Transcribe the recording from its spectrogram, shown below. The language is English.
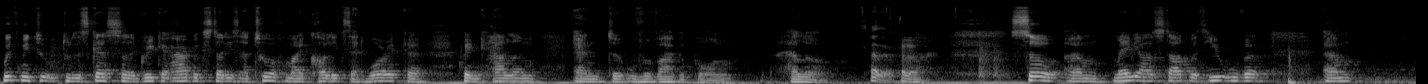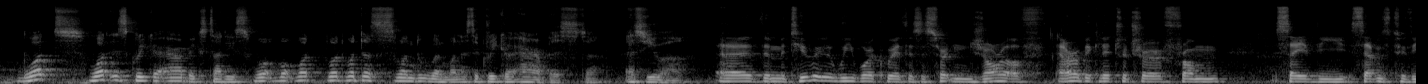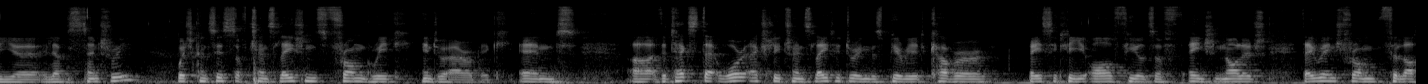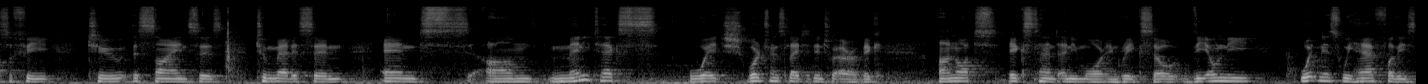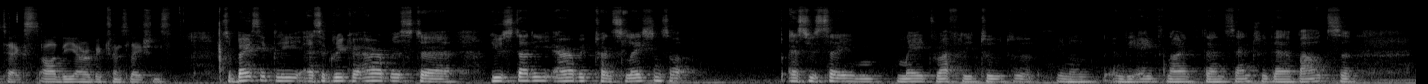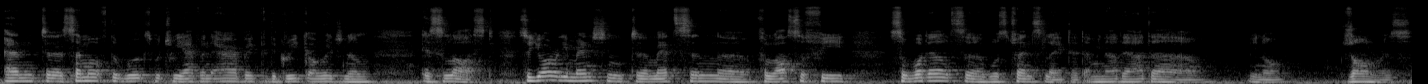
With me to, to discuss uh, Greek Arabic studies are two of my colleagues at Warwick, uh, Bink Hallum and uh, Uwe Vagelpohl. Hello. Hello. Hello. So um, maybe I'll start with you, Uwe. Um, what what is Greco-Arabic studies? What, what what what does one do when one is a Greco-Arabist, uh, as you are? Uh, the material we work with is a certain genre of Arabic literature from, say, the 7th to the uh, 11th century, which consists of translations from Greek into Arabic. And uh, the texts that were actually translated during this period cover basically all fields of ancient knowledge. They range from philosophy to the sciences to medicine, and um, many texts which were translated into Arabic are not extant anymore in Greek. So the only witness we have for these texts are the Arabic translations. So basically, as a Greek Greco-Arabist, uh, you study Arabic translations as you say, made roughly to, to, you know in the eighth, ninth, tenth century thereabouts, uh, and uh, some of the works which we have in Arabic, the Greek original, is lost. So you already mentioned uh, medicine, uh, philosophy. So what else uh, was translated? I mean, are there other, you know, genres?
